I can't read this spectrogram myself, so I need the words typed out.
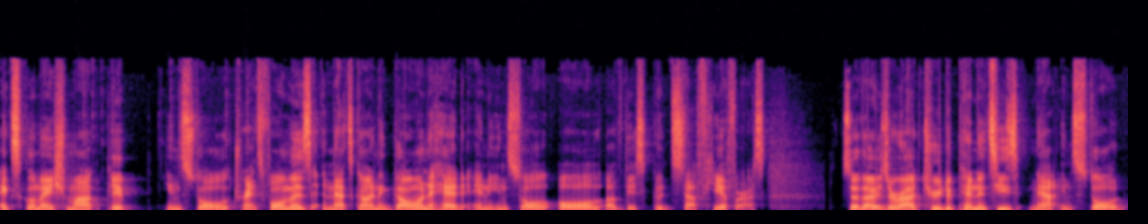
exclamation mark pip install transformers, and that's going to go on ahead and install all of this good stuff here for us. So those are our two dependencies now installed.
